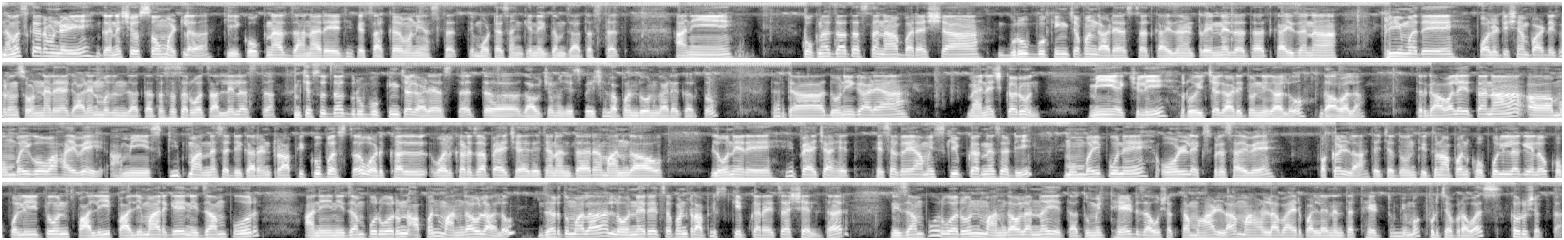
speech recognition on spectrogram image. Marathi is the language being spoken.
नमस्कार मंडळी. गणेशोत्सव म्हटलं की कोकणात जाणारे जे काही चाकरवणी असतात ते मोठ्या संख्येने एकदम जात असतात. आणि कोकणात जात असताना बऱ्याचशा ग्रुप बुकिंगच्या पण गाड्या असतात. काही जण ट्रेनने जातात काही जण फ्रीमध्ये पॉलिटिशियन पार्टीकडून सोडणाऱ्या गाड्यांमधून जातात. असं सर्व चाललेलं असतं. आमच्यासुद्धा ग्रुप बुकिंगच्या गाड्या असतात. गावच्या म्हणजे स्पेशल आपण दोन गाड्या करतो. तर त्या दोन्ही गाड्या मॅनेज करून मी ॲक्च्युली रोहितच्या गाडीतून निघालो गावाला. तर गावाला येताना मुंबई गोवा हायवे आम्ही स्किप मारण्यासाठी कारण ट्राफिक खूप असतं. वडखल वडखडचा पॅच आहे. त्याच्यानंतर मानगाव लोणेरे हे पॅच आहेत. हे सगळे आम्ही स्किप करण्यासाठी Mumbai Pune old express highway पकडला. त्याच्यातून तिथून आपण खोपोलीला गेलो. खोपोलीतून पाली पाली मार्गे निजामपूर आणि निजामपूरवरून आपण मानगावला आलो. जर तुम्हाला लोणेरेचं पण ट्राफिक स्किप करायचं असेल तर निजामपूरवरून मानगावला न येता तुम्ही थेट जाऊ शकता महाडला. महाडला बाहेर पडल्यानंतर थेट तुम्ही मग पुढचा प्रवास करू शकता.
